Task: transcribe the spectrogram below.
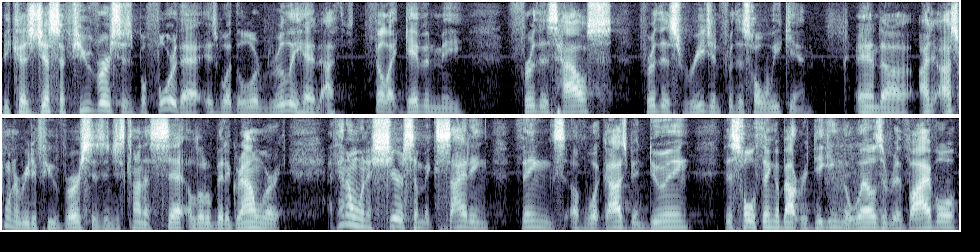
because just a few verses before that is what the Lord really had. I felt like given me for this house for this region for this whole weekend. And uh, I, I just want to read a few verses and just kind of set a little bit of groundwork. And then I want to share some exciting things of what God's been doing, this whole thing about redigging the wells of revival.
